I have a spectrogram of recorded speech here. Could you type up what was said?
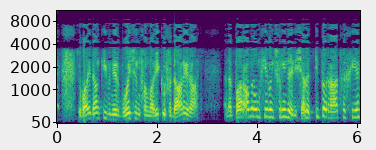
so baie dankie meneer Boysen van Mariko vir daardie raad. En 'n paar ander omgewingsvriende het dieselfde tipe raad gegee.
